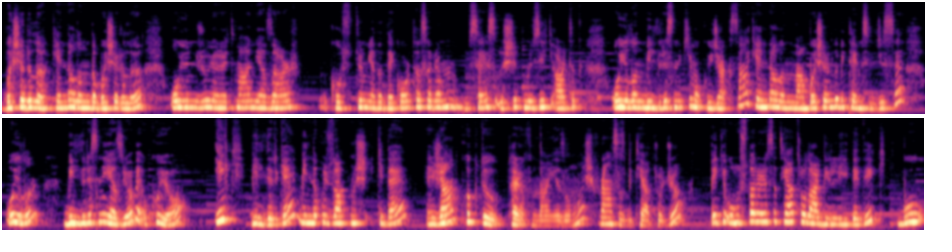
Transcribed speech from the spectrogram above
başarılı, kendi alanında başarılı oyuncu, yönetmen, yazar, kostüm ya da dekor tasarım, ses, ışık, müzik artık o yılın bildirisini kim okuyacaksa kendi alanından başarılı bir temsilcisi o yılın bildirisini yazıyor ve okuyor. İlk bildirge 1962'de Jean Cocteau tarafından yazılmış Fransız bir tiyatrocu. Peki Uluslararası Tiyatrolar Birliği dedik. Bu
